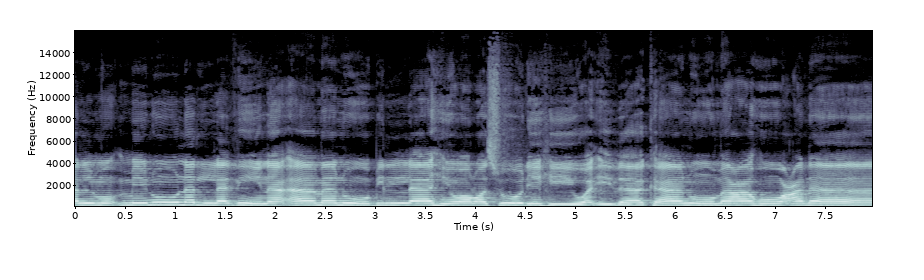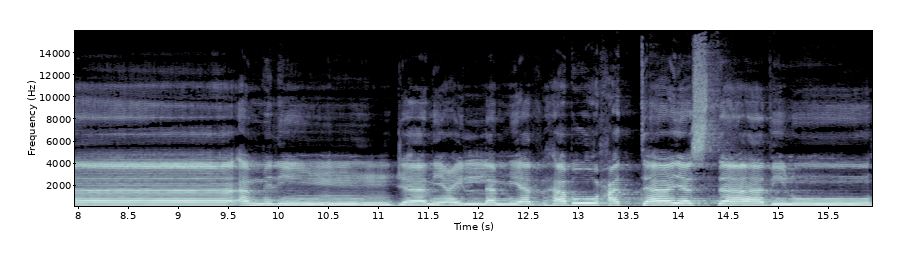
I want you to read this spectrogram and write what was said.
المؤمنون الذين آمنوا بالله ورسوله وإذا كانوا معه على أمر جامع لم يذهبوا حتى يستاذنوه.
